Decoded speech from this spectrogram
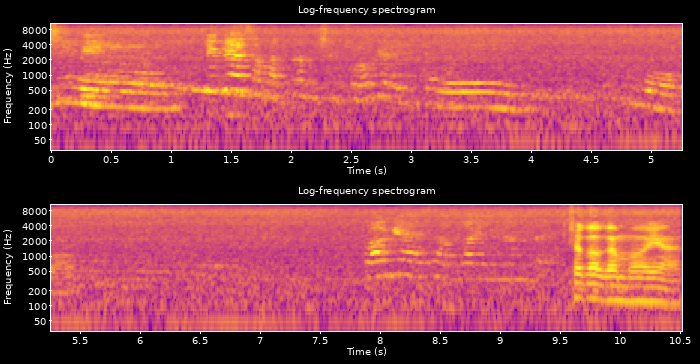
저기 집이 TV에서 봤던 집 저기 있대. 거기에 저거 있는데. 저거가 뭐야?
